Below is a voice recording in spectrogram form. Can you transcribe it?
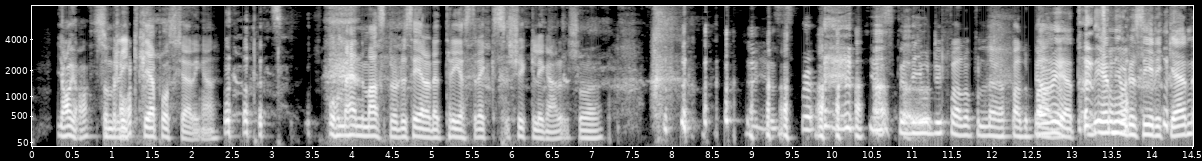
ja, ja, som såklart. riktiga påskkärringar. Och män massproducerade trestreckskycklingar. Så... Just det. Just det, vi gjorde ju fan på löpande Jag band. vet. En gjorde cirkeln,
